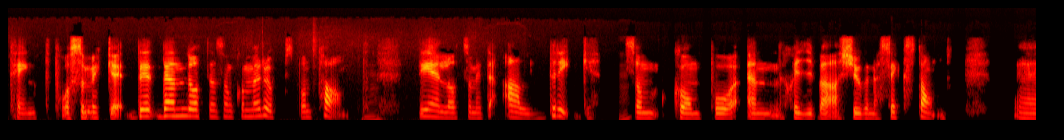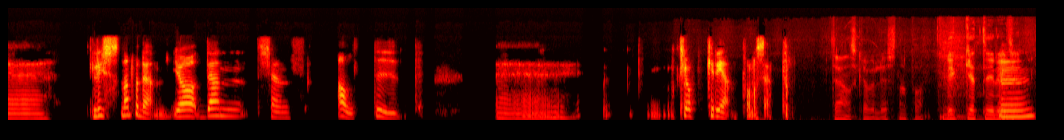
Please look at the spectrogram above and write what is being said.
tänkt på så mycket. Det, den låten som kommer upp spontant, Mm. det är en låt som heter Aldrig, Mm. som kom på en skiva 2016. Eh, lyssna på den. Ja, den känns alltid eh, klockren på något sätt. Den ska vi lyssna på. Vilket är det, Mm.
